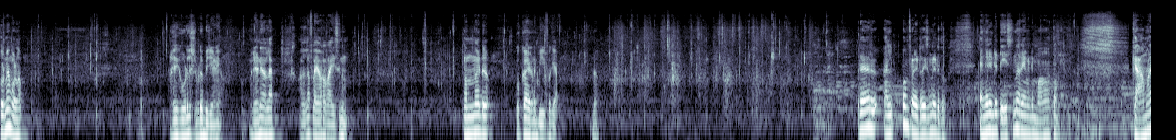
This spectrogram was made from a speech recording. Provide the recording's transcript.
കുറുമയും കൊള്ളാം. എനിക്ക് കൂടുതൽ ഇഷ്ടപ്പെട്ട ബിരിയാണിയാണ് ബിരിയാണി നല്ല നല്ല ഫ്ലേവർ റൈസിനും നന്നായിട്ട് കുക്കായിരിക്കണം ബീഫൊക്കെയാണ് കേട്ടോ വേറെ അല്പം ഫ്രൈഡ് റൈസ് കൂടെ എടുത്തു. എങ്ങനെയുണ്ട് ടേസ്റ്റ് എന്ന് അറിയാൻ വേണ്ടി മാത്രം. ക്യാമറ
